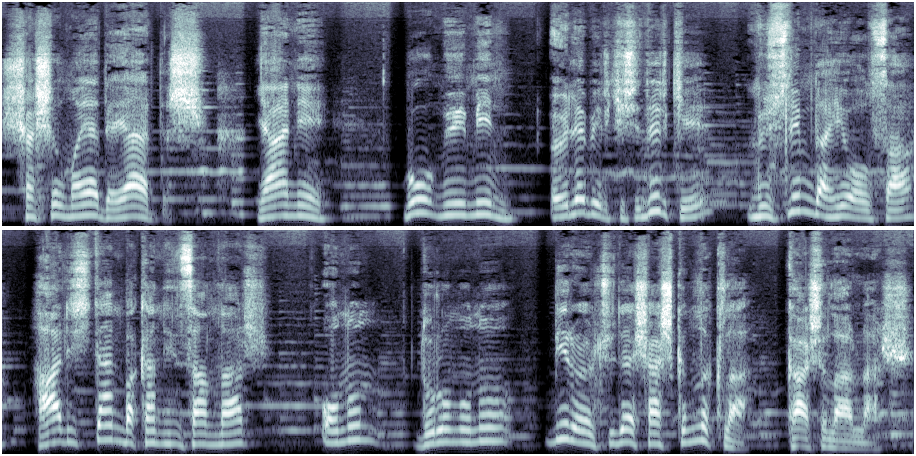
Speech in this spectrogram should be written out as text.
şaşılmaya değerdir. Yani bu mümin öyle bir kişidir ki Müslim dahi olsa hariçten bakan insanlar onun durumunu bir ölçüde şaşkınlıkla karşılarlar.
